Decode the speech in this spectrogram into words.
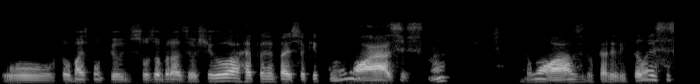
O Tomás Pompeu de Souza Brasil chegou a representar isso aqui como um oásis, né? É um oásis do Cariri. Então, esses,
